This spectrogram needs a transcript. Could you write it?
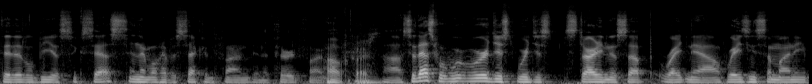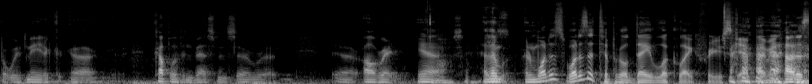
that it'll be a success, and then we'll have a second fund and a third fund. Oh, of course. Uh, so that's what we're, we're just we're just starting this up right now, raising some money, but we've made a, uh, couple of investments uh, uh, already. Yeah. Awesome. And then, and what does what does a typical day look like for you, Skip? I mean, how does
